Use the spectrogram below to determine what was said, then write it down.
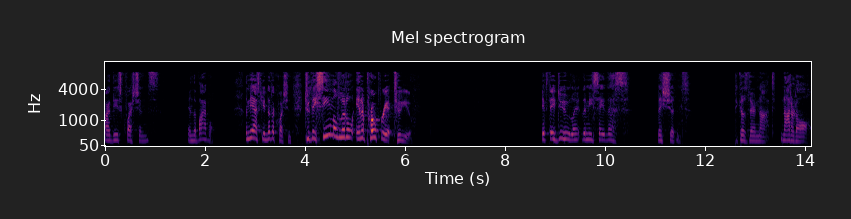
are these questions in the Bible? Let me ask you another question. Do they seem a little inappropriate to you? If they do, let, let me say this they shouldn't, because they're not. Not at all.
